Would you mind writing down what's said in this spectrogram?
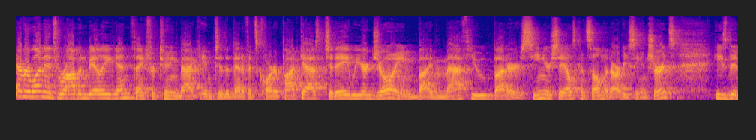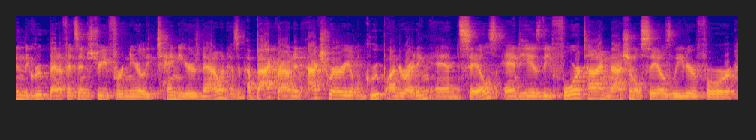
Everyone, it's Robin Bailey again. Thanks for tuning back into the Benefits Corner podcast. Today we are joined by Matthew Butters, Senior Sales Consultant at RBC Insurance. He's been in the group benefits industry for nearly 10 years now and has a background in actuarial group underwriting and sales. And he is the four time national sales leader for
